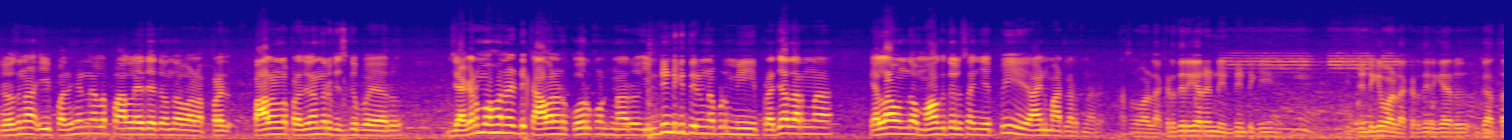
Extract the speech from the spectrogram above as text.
ఈ రోజున ఈ పదిహేను నెలల పాలన ఏదైతే ఉందో వాళ్ళ ప్ర పాలనలో ప్రజలందరూ విసిగిపోయారు. జగన్మోహన్ రెడ్డి కావాలని కోరుకుంటున్నారు. ఇంటింటికి తిరిగినప్పుడు మీ ప్రజాదరణ ఎలా ఉందో మాకు తెలుసు అని చెప్పి ఆయన మాట్లాడుతున్నారు. అసలు వాళ్ళు ఎక్కడ తిరిగారండి ఇంటింటికి? ఇంటింటికి వాళ్ళు ఎక్కడ తిరిగారు? గత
